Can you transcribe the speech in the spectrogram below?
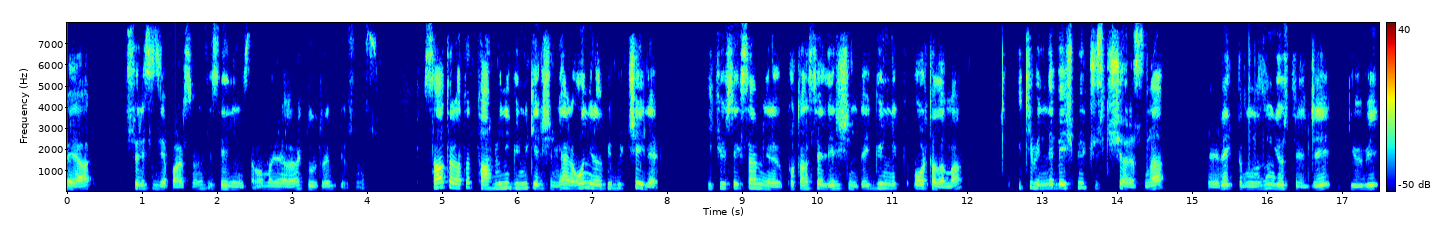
Veya süresiz yaparsanız istediğiniz zaman manuel olarak durdurabiliyorsunuz. Sağ tarafta tahmini günlük erişim yani 10 liralık bir bütçeyle 280 bin liralık potansiyel erişimde günlük ortalama 2000 ile 5300 kişi arasına e, reklamınızın gösterileceği gibi bir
